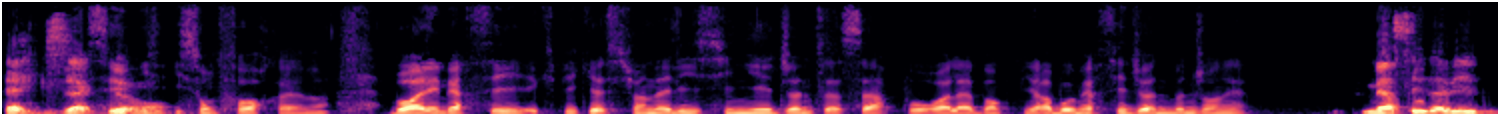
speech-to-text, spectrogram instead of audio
Exactement. Ils sont forts quand même. Hein. Bon, allez, merci. Explication, analyse signée John Sassar pour la Banque Mirabeau. Merci, John. Bonne journée. Merci, David.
